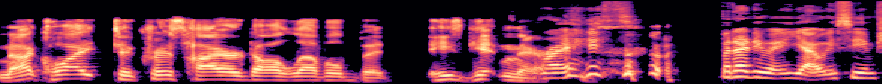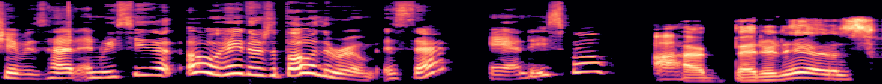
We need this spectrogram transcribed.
not quite to Chris Heyerdahl level, but he's getting there. Right? but anyway, yeah, we see him shave his head and we see that, oh, hey, there's a bow in the room. Is that Andy's bow? I bet it is.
